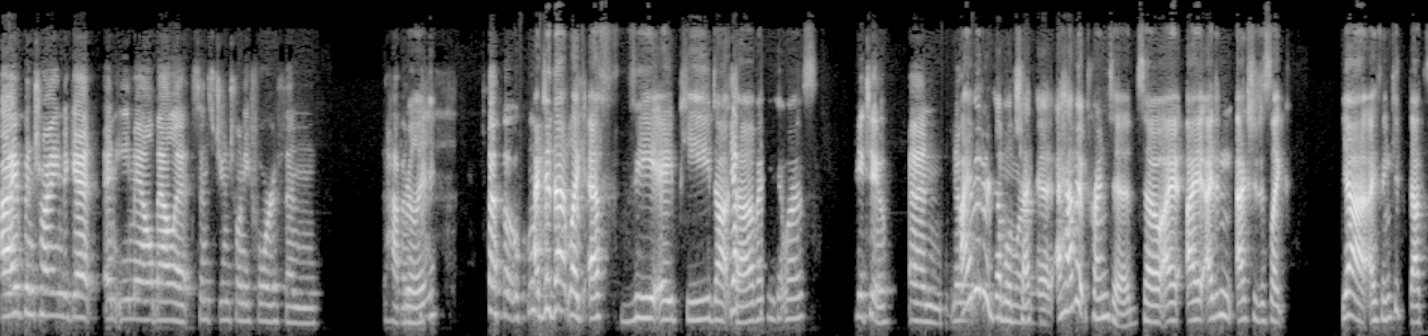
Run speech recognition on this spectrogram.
I've been trying to get an email ballot since June 24th and haven't. Really? So, I did that like fvap.gov, I think it was. me too. And no, I better double more. check it. I have it printed, so I, I I didn't actually just like, yeah, I think it that's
